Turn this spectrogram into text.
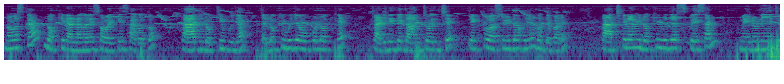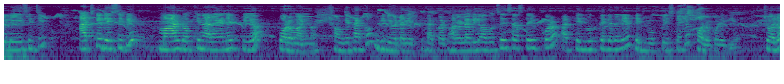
নমস্কার, লক্ষ্মী রান্নাঘরে সবাইকে স্বাগত। আজ লক্ষ্মী পূজা। তা লক্ষ্মী পূজা উপলক্ষে চারিদিকে গান চলছে। একটু অসুবিধা হলে হতে পারে। তা আজকের আমি লক্ষ্মী পূজার স্পেশাল মেনু নিয়ে চলে এসেছি। আজকের রেসিপি মা লক্ষ্মী নারায়ণের প্রিয় পরমান্ন। সঙ্গে থাকো, ভিডিওটা দেখতে থাকো। আর ভালো লাগলে অবশ্যই সাবস্ক্রাইব করো। আর ফেসবুক থেকে দেখলে ফেসবুক পেজটাকে ফলো করে দিও। চলো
